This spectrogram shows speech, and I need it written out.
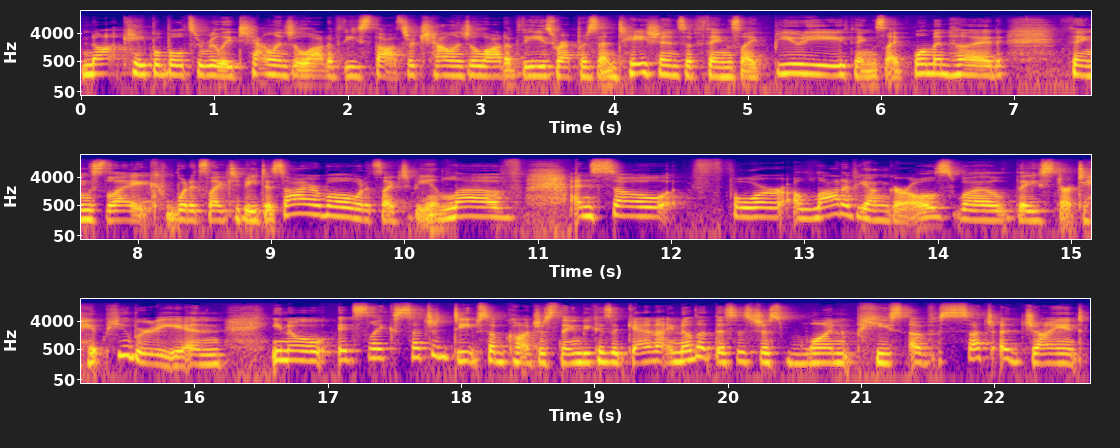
not capable to really challenge a lot of these thoughts or challenge a lot of these representations of things like beauty, things like womanhood, things like what it's like to be desirable, what it's like to be in love. And so for a lot of young girls while they start to hit puberty. And, you know, it's like such a deep subconscious thing because, again, I know that this is just one piece of such a giant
